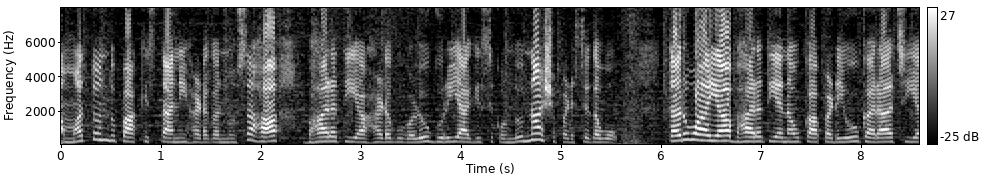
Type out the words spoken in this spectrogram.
ಮತ್ತೊಂದು ಪಾಕಿಸ್ತಾನಿ ಹಡಗನ್ನು ಸಹ ಭಾರತೀಯ ಹಡಗುಗಳು ಗುರಿಯಾಗಿಸಿಕೊಂಡು ನಾಶಪಡಿಸಿದವು. ತರುವಾಯ ಭಾರತೀಯ ನೌಕಾಪಡೆಯು ಕರಾಚಿಯ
